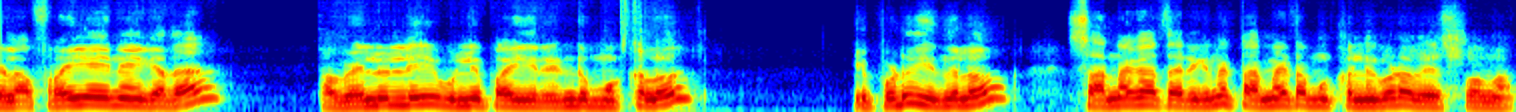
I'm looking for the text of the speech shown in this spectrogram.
ఇలా ఫ్రై అయినాయి కదా ఆ వెల్లుల్లి ఉల్లిపాయ రెండు ముక్కలు. ఇప్పుడు ఇందులో సన్నగా తరిగిన టమాటా ముక్కల్ని కూడా వేసుకుందాం.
